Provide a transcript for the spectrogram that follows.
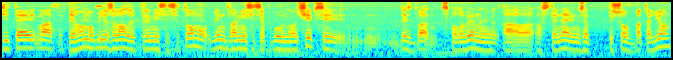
дітей мати. Його мобілізували три місяці тому. Він два місяці побув на очіпці, десь два з половиною, а остальне він вже пішов в батальйон.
